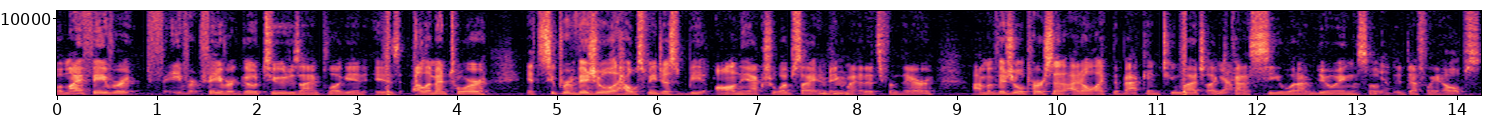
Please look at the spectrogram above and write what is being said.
But my favorite, favorite, favorite go-to design plugin is Elementor. It's super visual. It helps me just be on the actual website and mm -hmm. make mm-hmm. my edits from there. I'm a visual person. I don't like the back end too much. I like yeah. to kind of see what I'm doing, so yeah. it definitely helps.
